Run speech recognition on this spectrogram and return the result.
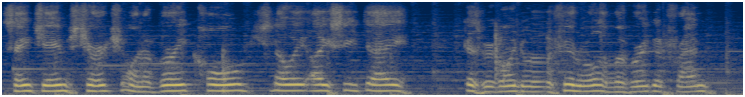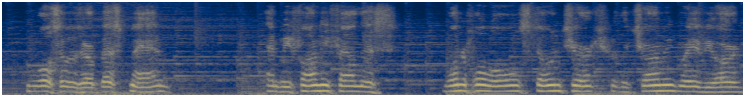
St. James Church on a very cold, snowy, icy day because we were going to a funeral of a very good friend who also was our best man. And we finally found this wonderful old stone church with a charming graveyard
